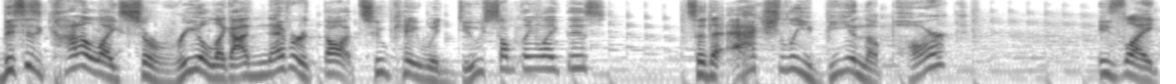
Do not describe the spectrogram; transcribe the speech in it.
this is kind of like surreal. Like i never thought 2k would do something like this. So to actually be in the park is like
